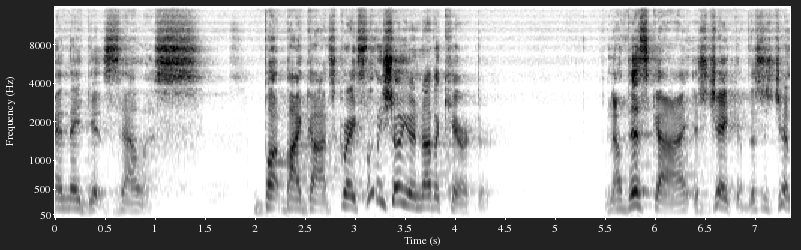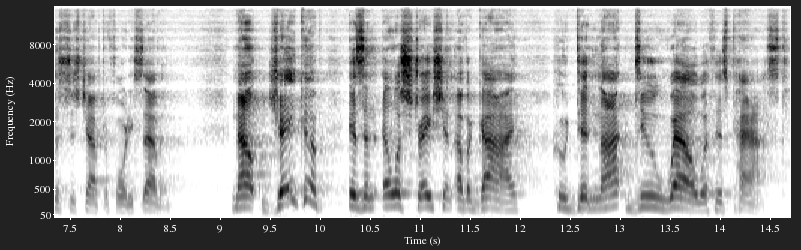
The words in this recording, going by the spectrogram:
And they get zealous but by God's grace. Let me show you another character. Now, this guy is Jacob. This is Genesis chapter 47. Now, Jacob is an illustration of a guy who did not do well with his past.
